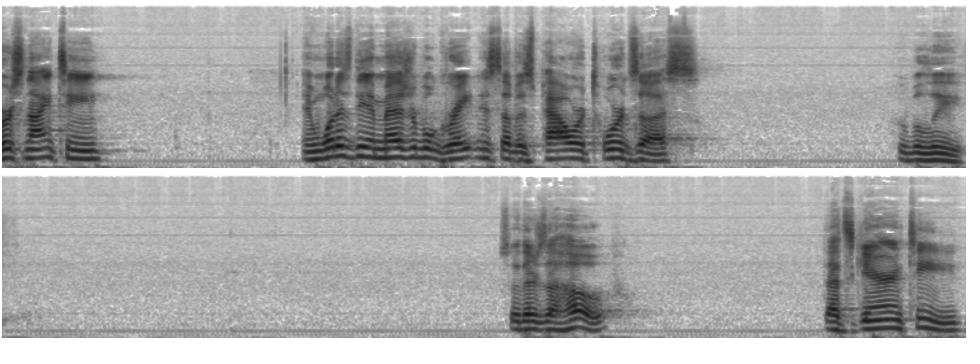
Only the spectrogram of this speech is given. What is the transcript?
Verse 19 And what is the immeasurable greatness of his power towards us who believe? So there's a hope that's guaranteed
